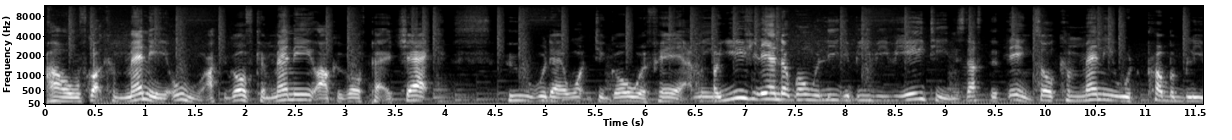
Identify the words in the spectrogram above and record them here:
Oh, we've got Kameni. Oh, I could go with Kameni, or I could go with Petr Cech. Who would I want to go with here? I mean, I usually end up going with Liga BBVA teams, that's the thing. So Kameni would probably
